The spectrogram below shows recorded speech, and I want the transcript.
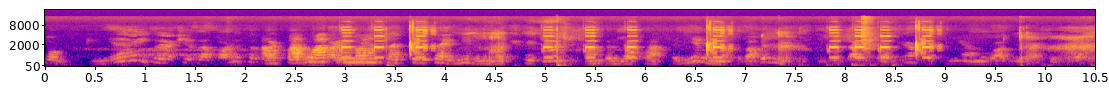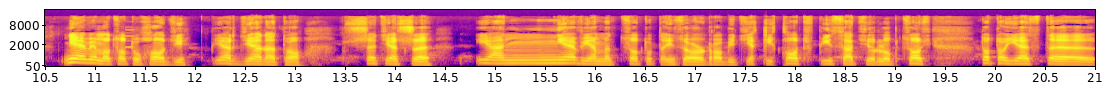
bombki, nie? I to jak się zapali, to A tak Pawła to mam takie, te, nie wiem, no świeciły się tam tym dokładkiem, nie wiem, no chyba rakiet. Nie wiem o co tu chodzi. Pierdzielę to. Przecież e, ja nie wiem co tutaj zrobić. Jaki kod wpisać lub coś. To to jest e,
